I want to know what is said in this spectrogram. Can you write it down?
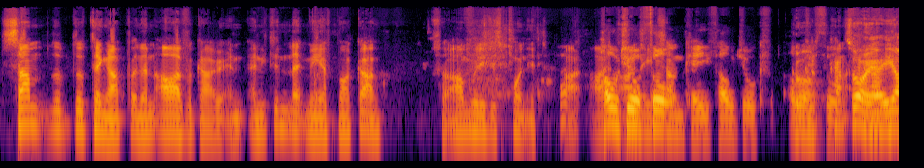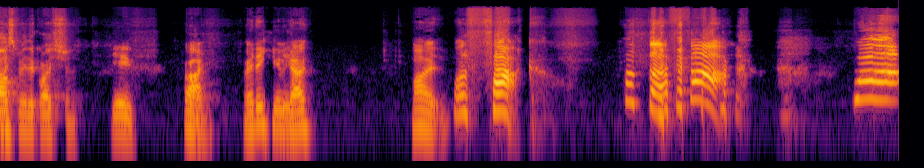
sum the, the thing up, and then I'll have a go, and, and he didn't let me have my go. So I'm really disappointed. I, I- Hold I your need thought, some- Keith. Hold your hold your thought. Can- Sorry, he asked me the question. You Right, ready? Here we go. My what the fuck? What the fuck? What?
